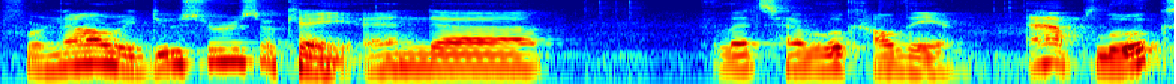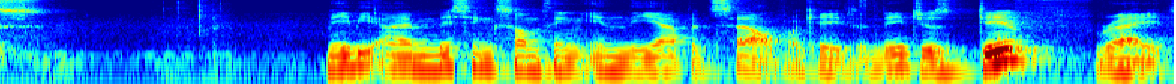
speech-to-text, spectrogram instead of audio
for now. Reducers, okay, and uh, let's have a look how the app looks. Maybe I'm missing something in the app itself. Okay, so they just div, right,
